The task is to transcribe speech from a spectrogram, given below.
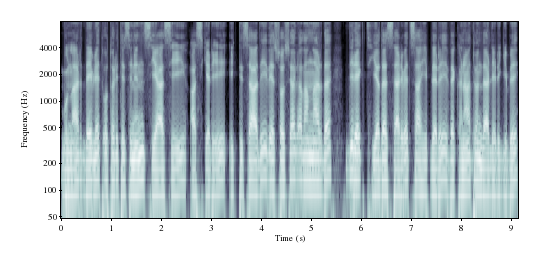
Bunlar devlet otoritesinin siyasi, askeri, iktisadi ve sosyal alanlarda direkt ya da servet sahipleri ve kanaat önderleri gibi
